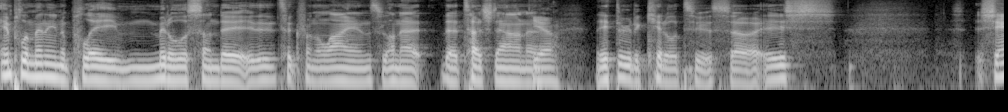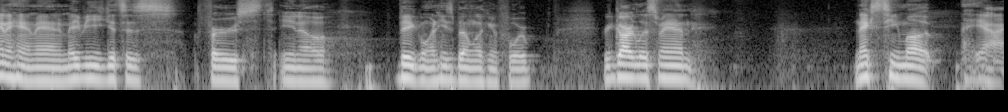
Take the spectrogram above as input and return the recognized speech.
implementing a play middle of Sunday they took from the Lions on that that touchdown. Yeah. they threw to Kittle too. So it's Shanahan, man. Maybe he gets his first, you know, big one he's been looking for. Regardless, man. Next team up, yeah,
